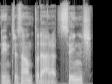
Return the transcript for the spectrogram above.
Det intressanta där är att Sinch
